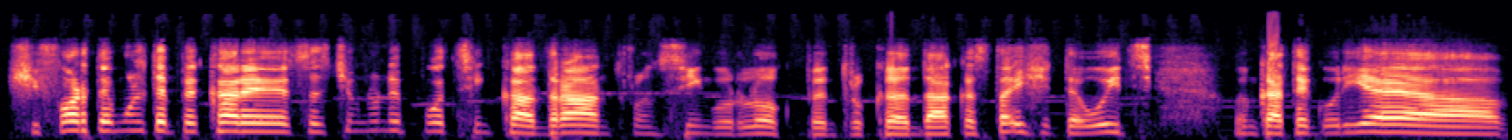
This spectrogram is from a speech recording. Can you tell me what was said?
și foarte multe pe care, să zicem, nu le poți încadra într-un singur loc, pentru că dacă stai și te uiți în categoria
